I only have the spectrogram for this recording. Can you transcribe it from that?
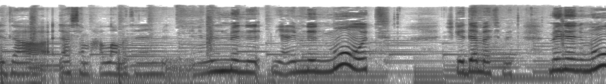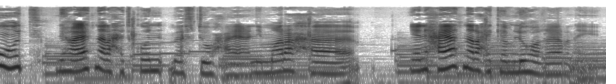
إذا لا سمح الله مثلا من يعني من, من يعني من الموت إيش قد متمت من نموت نهايتنا راح تكون مفتوحة يعني ما راح يعني حياتنا راح يكملوها غيرنا يعني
